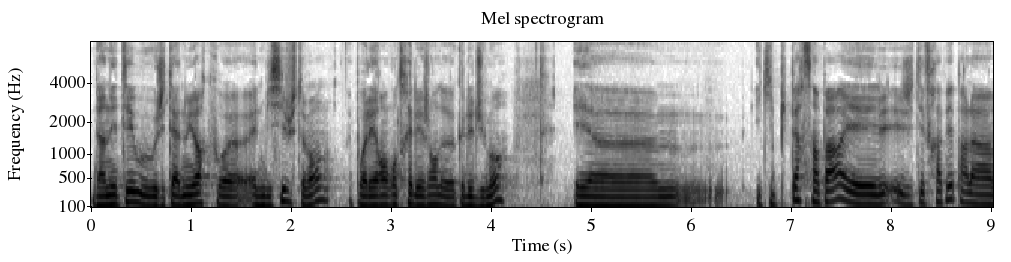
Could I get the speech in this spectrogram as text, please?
d'un été où j'étais à New York pour NBC justement, pour aller rencontrer les gens de Collège d'humour. Et équipe hyper sympa et j'étais frappé par la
